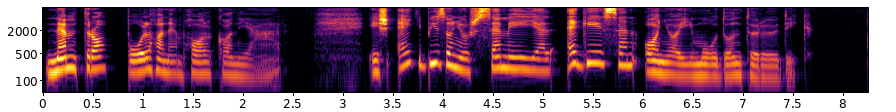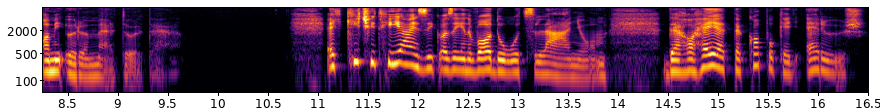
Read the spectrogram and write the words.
nem trappol, hanem halkan jár, és egy bizonyos személlyel egészen anyai módon törődik, ami örömmel tölt el. Egy kicsit hiányzik az én vadóc lányom, de ha helyette kapok egy erős,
